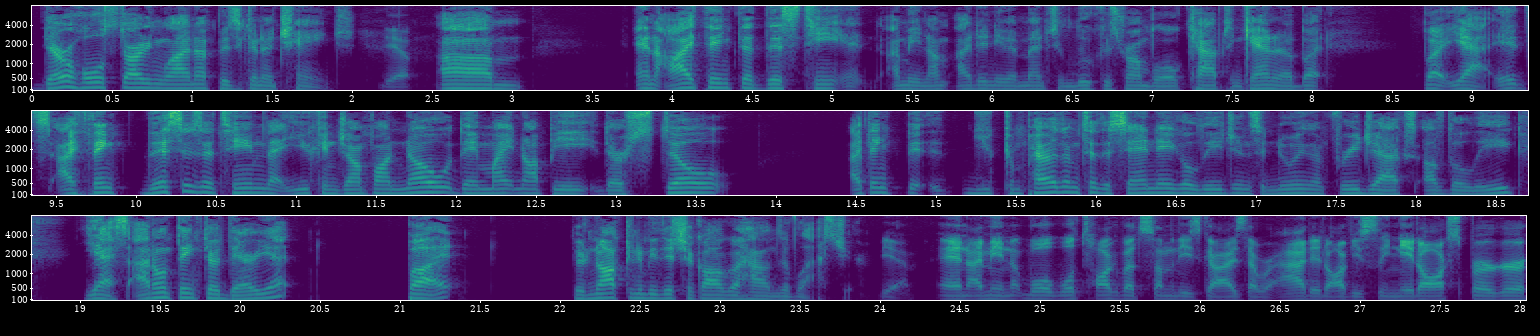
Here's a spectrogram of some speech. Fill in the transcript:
Their whole starting lineup is going to change. Yep. Um, and I think that this team. I mean, I'm, I didn't even mention Lucas Rumball, Captain Canada, but but yeah, it's. I think this is a team that you can jump on. No, they might not be. They're still. I think that you compare them to the San Diego Legions and New England Free Jacks of the league. Yes, I don't think they're there yet, but they're not going to be the Chicago Hounds of last year. Yeah, and I mean, we'll we'll talk about some of these guys that were added. Obviously, Nate Augspurger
